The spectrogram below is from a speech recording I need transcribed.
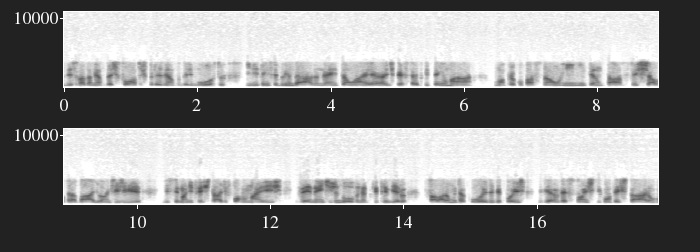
desse vazamento das fotos, por exemplo, dele morto e tem se blindado, né? Então a, a gente percebe que tem uma uma preocupação em, em tentar fechar o trabalho antes de, de se manifestar de forma mais veemente de novo, né? Porque primeiro falaram muita coisa e depois vieram versões que contestaram.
